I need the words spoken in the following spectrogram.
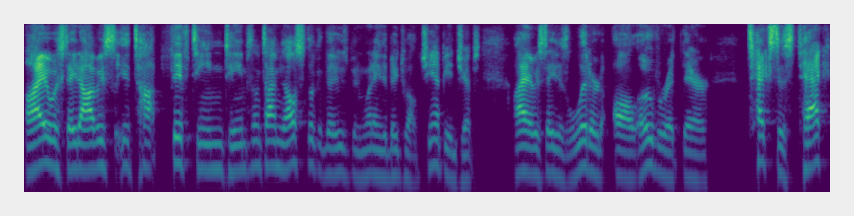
Iowa State, obviously a top 15 team. Sometimes also look at those who's been winning the Big 12 championships. Iowa State is littered all over it there. Texas Tech,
